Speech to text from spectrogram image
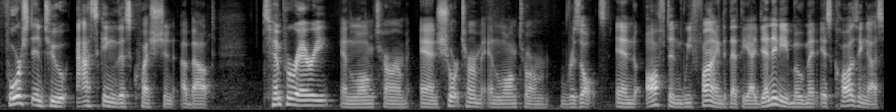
forced into asking this question about temporary and long term, and short term and long term results. And often we find that the identity movement is causing us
